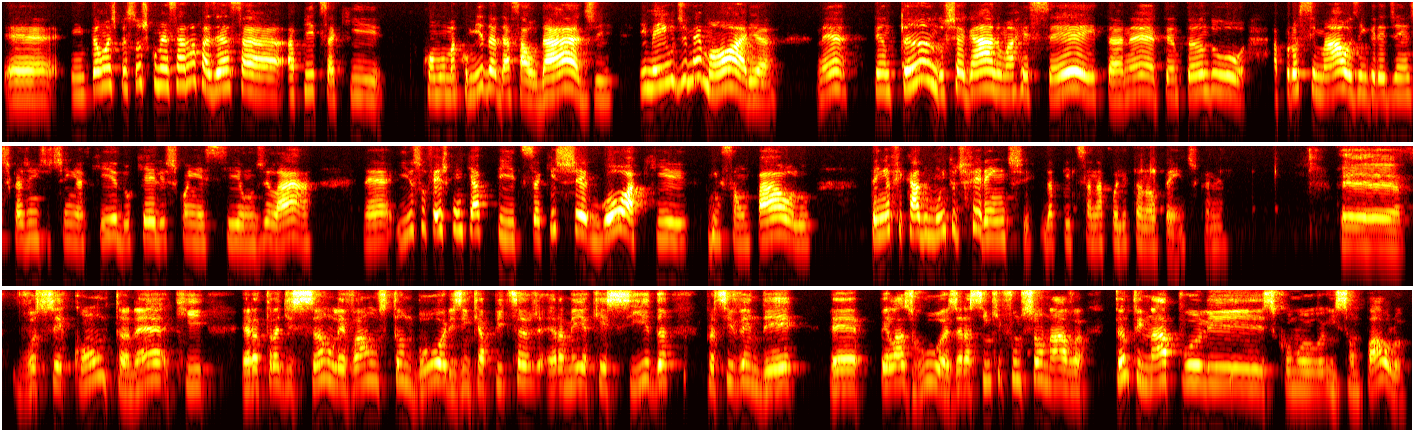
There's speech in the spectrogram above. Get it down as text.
É, então as pessoas começaram a fazer essa a pizza aqui como uma comida da saudade e meio de memória, né? Tentando chegar numa receita, né? Tentando aproximar os ingredientes que a gente tinha aqui do que eles conheciam de lá, né? E isso fez com que a pizza que chegou aqui em São Paulo tenha ficado muito diferente da pizza napolitana autêntica, né? É, você conta, né, que era tradição levar uns tambores em que a pizza era meio aquecida para se vender é, pelas ruas. Era assim que funcionava, tanto em Nápoles como em São Paulo?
